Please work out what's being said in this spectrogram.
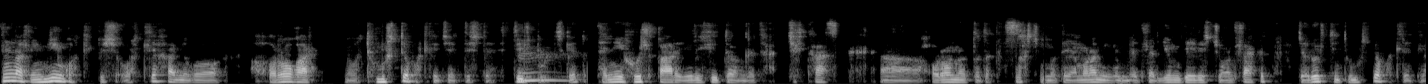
Тэр нь бол энгийн гутал биш. Уртлынхаа нөгөө хуруугаар нөгөө төмөртэй гутал гэж ярьдэн штэ. Стил бүүц гэдэг. Таны хөл гар ерөнхийдөө ингээд чигтгаас хуруунуудад тасрах ч юм уу ямар нэгэн байдлаар юм дээрээс ч унлаахад зориултын төмөртэй гутал гэдэг.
